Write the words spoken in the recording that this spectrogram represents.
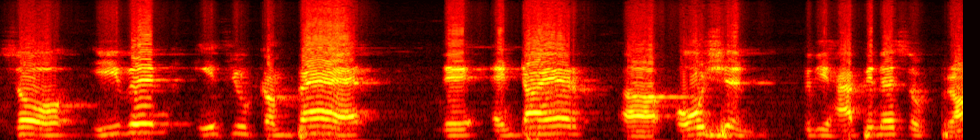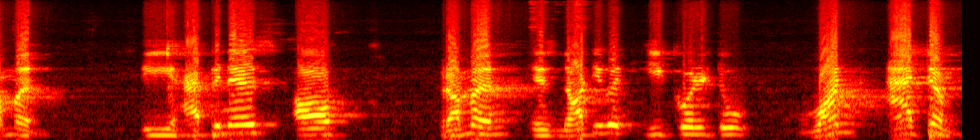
So even if you compare the entire uh, ocean to the happiness of Brahman, the happiness of Brahman is not even equal to one atom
